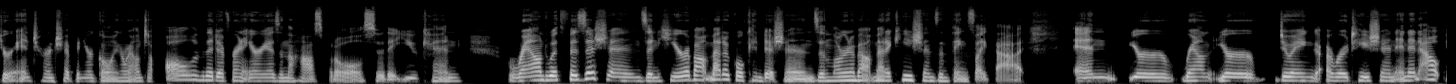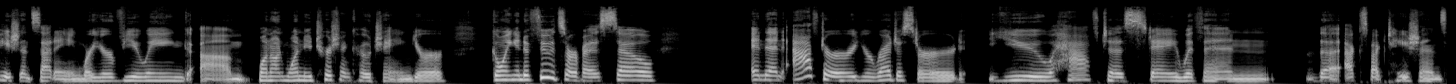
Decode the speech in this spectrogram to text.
your internship, and you're going around to all of the different areas in the hospital so that you can round with physicians and hear about medical conditions and learn about medications and things like that and you're round you're doing a rotation in an outpatient setting where you're viewing um, one-on-one nutrition coaching you're going into food service so and then after you're registered you have to stay within the expectations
